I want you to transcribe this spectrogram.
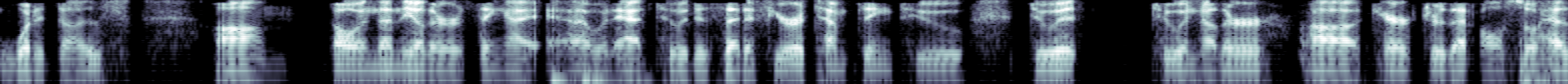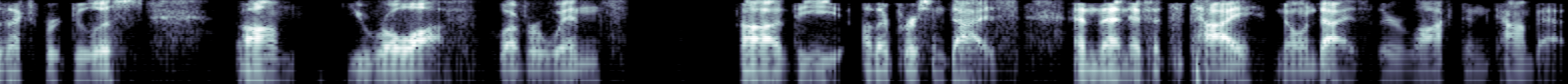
what it does. Um, oh, and then the other thing I, I would add to it is that if you're attempting to do it to another uh, character that also has expert duelist, um, you roll off. Whoever wins, uh, the other person dies. And then if it's a tie, no one dies. They're locked in combat.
